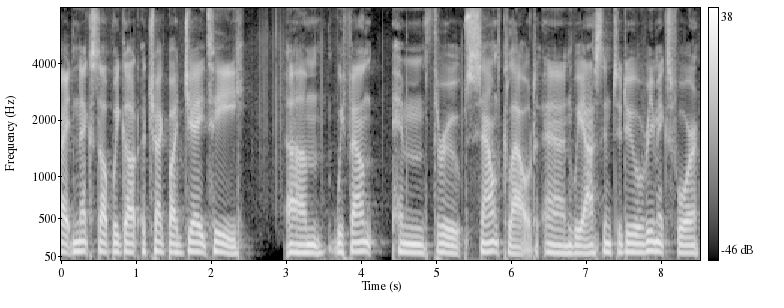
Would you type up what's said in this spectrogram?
Right, next up we got a track by JT. Um, we found him through SoundCloud and we asked him to do a remix for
